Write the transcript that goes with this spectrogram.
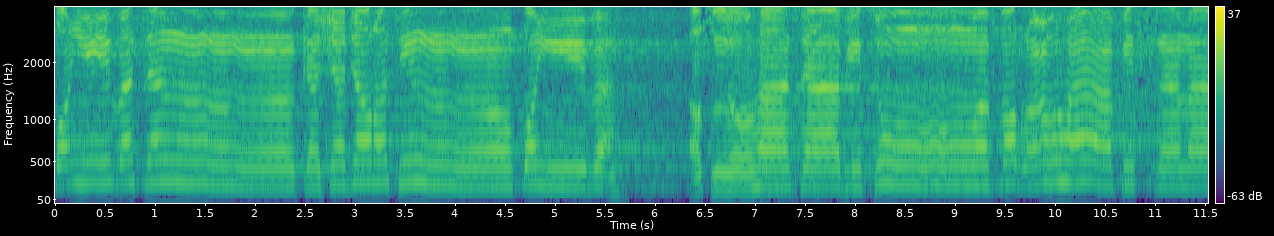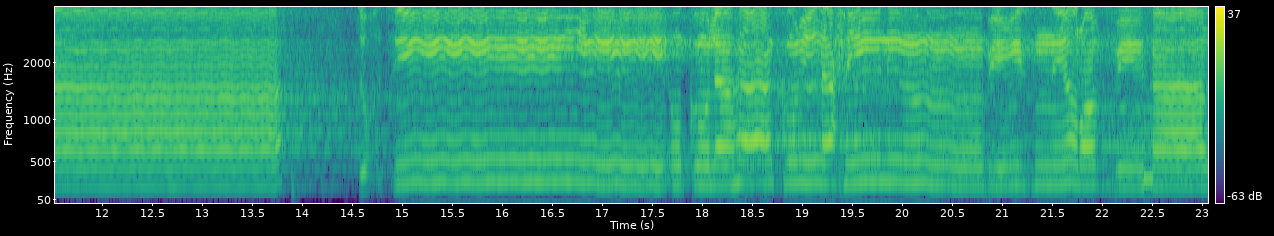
طيبة كشجرة طيبة؟ أصلها ثابت وفرعها في السماء. تؤتي أكلها كل حين بإذن ربها.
